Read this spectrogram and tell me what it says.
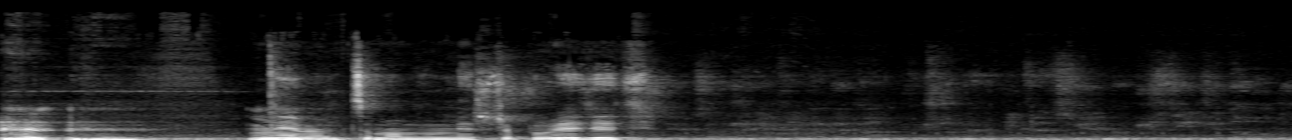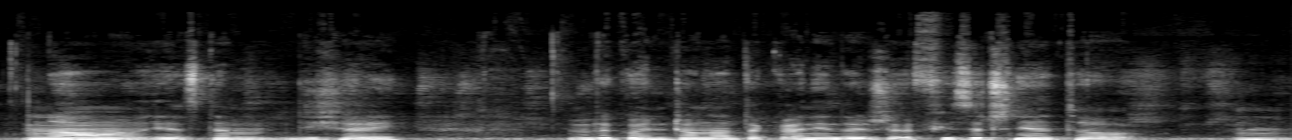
Nie wiem, co mam wam jeszcze powiedzieć. No, jestem dzisiaj wykończona, tak, a nie dość, że fizycznie to. Mm,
